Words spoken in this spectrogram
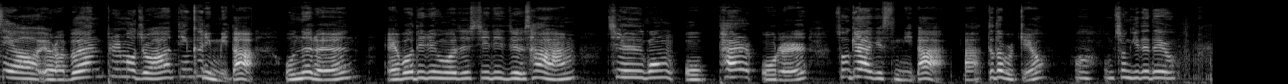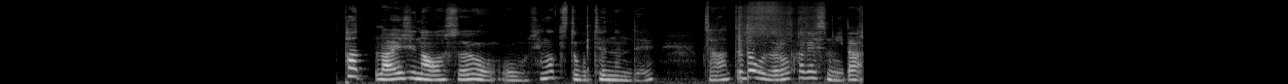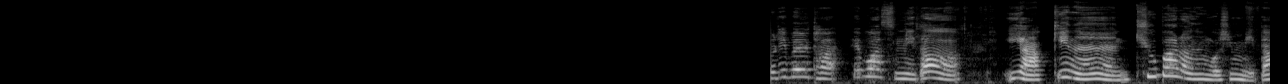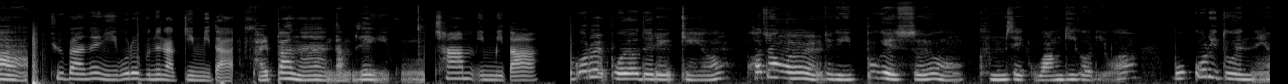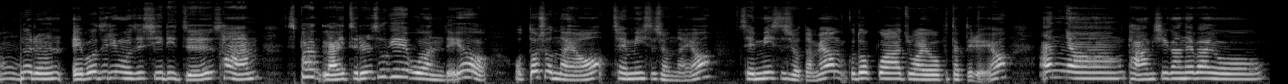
안녕하세요, 여러분. 필모즈와 팅클입니다. 오늘은 에버드리머즈 시리즈 3 70585를 소개하겠습니다. 아, 뜯어볼게요. 어, 엄청 기대돼요. 스팟라이트이 나왔어요. 오, 생각지도 못했는데. 자, 뜯어보도록 하겠습니다. 조립을 다 해보았습니다. 이 악기는 튜바라는 것입니다. 튜바는 입으로 부는 악기입니다. 발판은 남색이고 참입니다. 얼굴을 보여드릴게요. 화장을 되게 이쁘게 했어요. 금색 왕기거리와 목걸이도 했네요. 오늘은 에버드리머즈 시리즈 3 스팟라이트를 소개해보았는데요. 어떠셨나요? 재미있으셨나요? 재미있으셨다면 구독과 좋아요 부탁드려요. 안녕. 다음 시간에 봐요.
